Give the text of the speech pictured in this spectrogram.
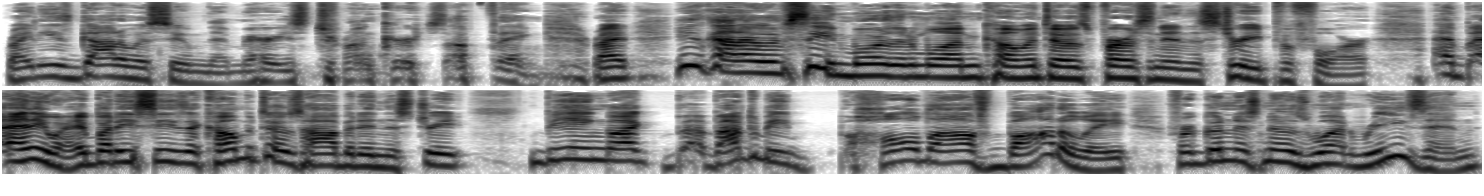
right? He's got to assume that Merry's drunk or something, right? He's got to have seen more than one comatose person in the street before. Anyway, but he sees a comatose hobbit in the street being like about to be hauled off bodily for goodness knows what reason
